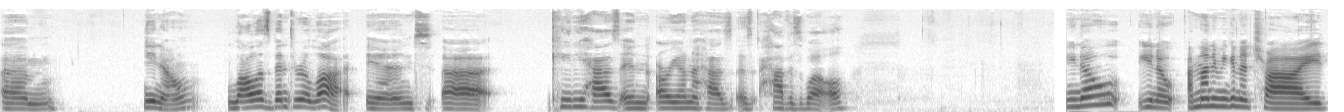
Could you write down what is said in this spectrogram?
um, you know, Lala's been through a lot, and uh, Katie has, and Ariana has as, have as well. You know, you know, I'm not even gonna try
